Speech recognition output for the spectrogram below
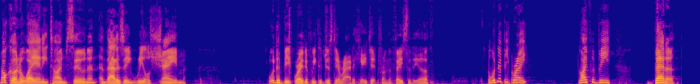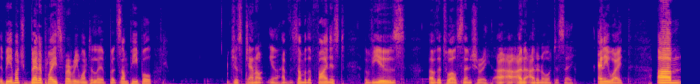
not going away anytime soon, and, and that is a real shame. Wouldn't it be great if we could just eradicate it from the face of the earth? Wouldn't it be great? Life would be better. It'd be a much better place for everyone to live. But some people just cannot, you know, have some of the finest views of the 12th century. I, I, I don't know what to say. Anyway, um,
